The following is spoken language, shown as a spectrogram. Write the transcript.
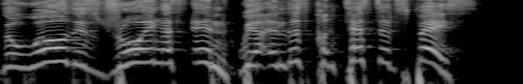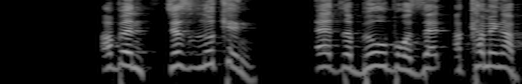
the world is drawing us in. We are in this contested space. I've been just looking at the billboards that are coming up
